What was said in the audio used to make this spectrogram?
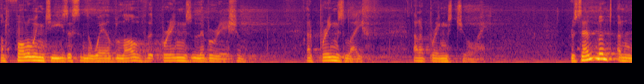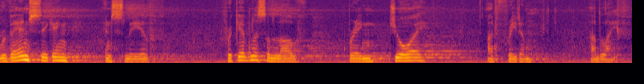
and following Jesus in the way of love that brings liberation, that brings life, and it brings joy. Resentment and revenge seeking enslave. Forgiveness and love bring joy and freedom and life.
